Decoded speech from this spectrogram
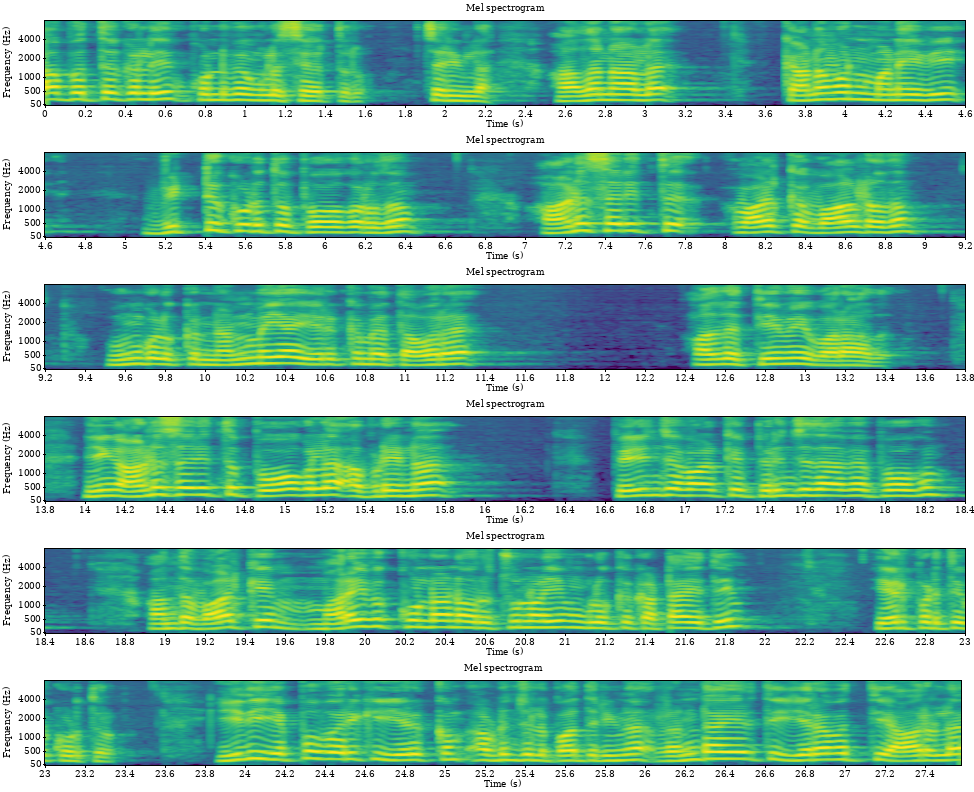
ஆபத்துக்களையும் கொண்டு போய் உங்களை சேர்த்துடும் சரிங்களா? அதனால் கணவன் மனைவி விட்டு கொடுத்து போகிறதும் அனுசரித்து வாழ்க்கை வாழ்கிறதும் உங்களுக்கு நன்மையாக இருக்குமே தவிர அதில் தீமை வராது. நீங்கள் அனுசரித்து போகலை அப்படின்னா பிரிஞ்ச வாழ்க்கை பிரிஞ்சதாகவே போகும். அந்த வாழ்க்கை மறைவுக்கு உண்டான ஒரு சூழ்நிலையும் உங்களுக்கு கட்டாயத்தையும் ஏற்படுத்தி கொடுத்துரும். இது எப்போ வரைக்கும் இருக்கும் அப்படின்னு சொல்லி பார்த்துட்டிங்கன்னா ரெண்டாயிரத்தி இருபத்தி ஆறில்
